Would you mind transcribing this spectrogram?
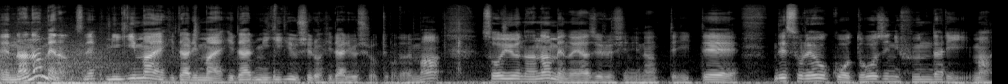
え斜めなんですね。右前、左前、左、右後ろ、左後ろってことで、まあ、そういう斜めの矢印になっていて、で、それをこう同時に踏んだり、まあ、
